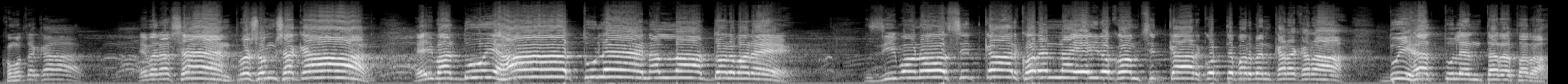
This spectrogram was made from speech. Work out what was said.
ক্ষমতা কার? এবার আসেন, প্রশংসা কার? এইবার দুই হাত তুলেন আল্লাহর দরবারে। জীবনও চিৎকার করেন না এই রকম চিৎকার করতে পারবেন কারা কারা? দুই হাত তুলেন তারা তারা।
